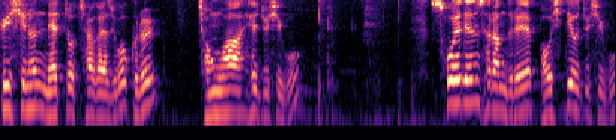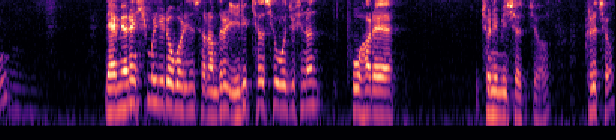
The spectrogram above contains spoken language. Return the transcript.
귀신은 내쫓아가지고 그를 정화해 주시고 소외된 사람들의 벗이 되어 주시고 내면의 힘을 잃어버린 사람들을 일으켜 세워 주시는 부활의 주님이셨죠. 그렇죠?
